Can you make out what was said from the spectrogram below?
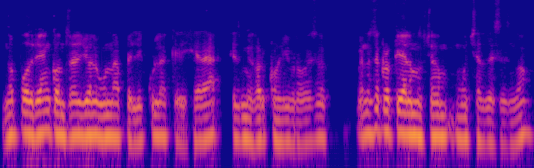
no podría encontrar yo alguna película que dijera es mejor un libro. Eso, bueno, eso creo que ya lo hemos escuchado muchas veces, ¿no?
